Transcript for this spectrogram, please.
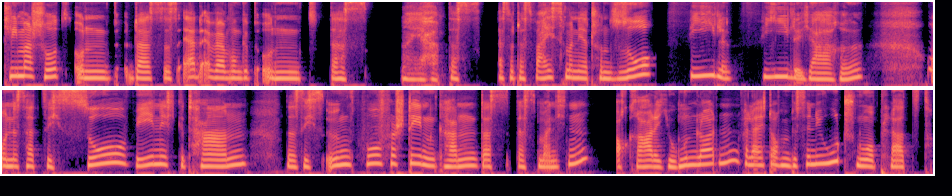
Klimaschutz und dass es Erderwärmung gibt und das, naja, das, also das weiß man jetzt schon so viele, viele Jahre. Und es hat sich so wenig getan, dass ich es irgendwo verstehen kann, dass, dass manchen, auch gerade jungen Leuten, vielleicht auch ein bisschen die Hutschnur platzt.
